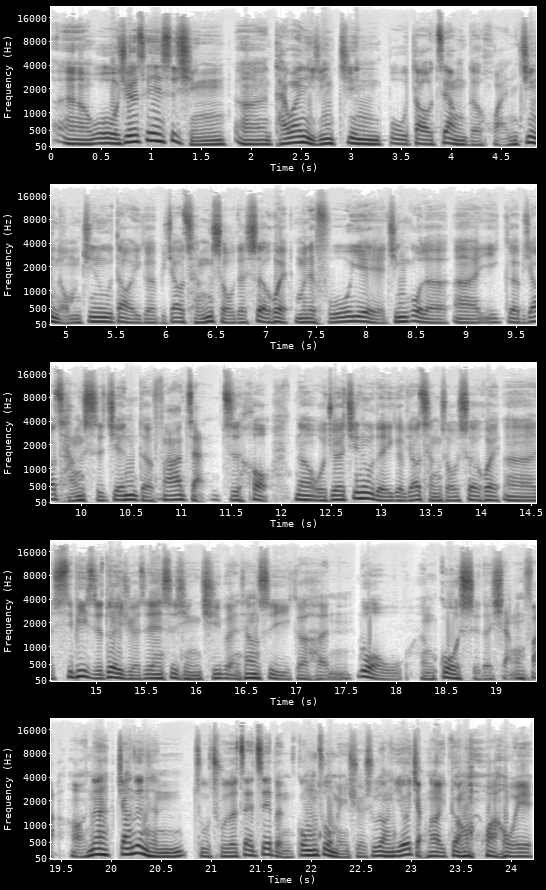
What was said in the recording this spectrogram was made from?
嗯，我我觉得这件事情，嗯，台湾已经进步到这样的环境了，我们进入到一个比较成熟的社会，我们的服务业也经过了呃一个比较长时间的发展之后，那我觉得进入的一个比较成熟社会，呃，CP 值对决这件事情基本上是一个很落伍、很过时的想法啊。那江振成主厨的在这本工作美学书上也有讲到一段话，我也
